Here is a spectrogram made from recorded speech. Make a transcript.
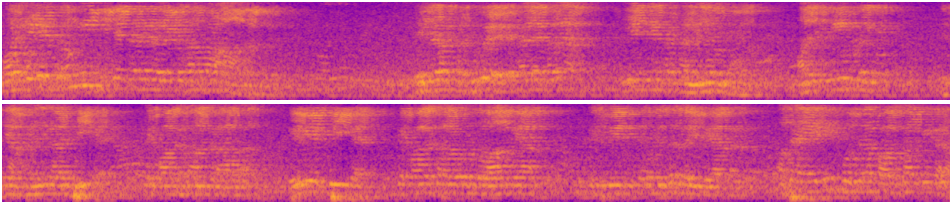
اور یہ کم ہی چیزیں کرنے لگے تھا بڑا آدم یہ جب کٹوئے پہلے بولا، یہ چیز کا نہیں ہوتا آج کیوں کری جیسے آپ نے کہا ٹھیک ہے کہ پاکستان کا رہا تھا یہ بھی ٹھیک ہے کہ پاکستان کو دبا گیا، کشمیر کو ادھر نہیں گیا۔ کر اصل یہ نہیں سوچنا پاکستان کی کرا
